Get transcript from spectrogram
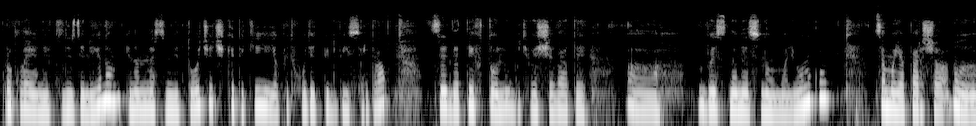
проклеєний флизеліном і нанесені точечки, такі, як підходять під бісер. Да? Це для тих, хто любить вишивати а, без нанесеного малюнку. Це моя перша, ну,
